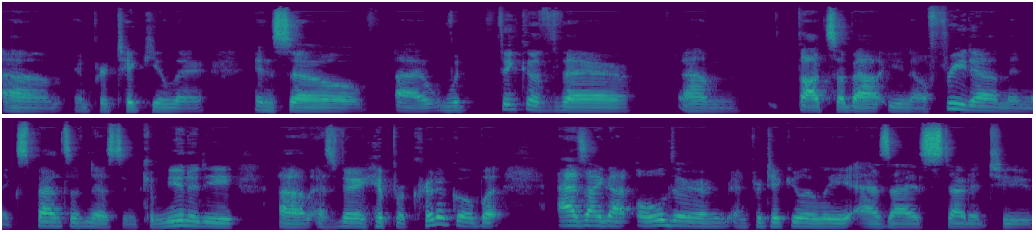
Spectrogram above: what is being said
um, in particular. And so I would think of their um, thoughts about you know freedom and expansiveness and community um, as very hypocritical. But as I got older, and, and particularly as I started to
